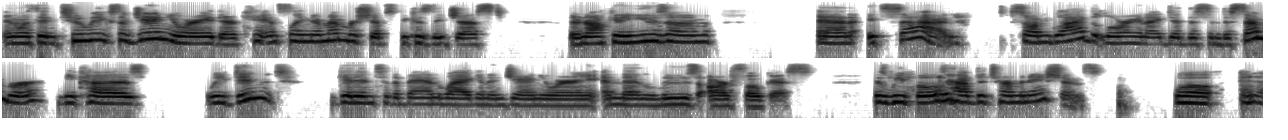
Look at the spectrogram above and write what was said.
And within two weeks of January, they're canceling their memberships because they just, they're not going to use them. And it's sad. So I'm glad that Lori and I did this in December because we didn't get into the bandwagon in January and then lose our focus because we both have determinations. Well, and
